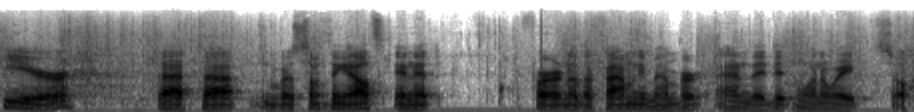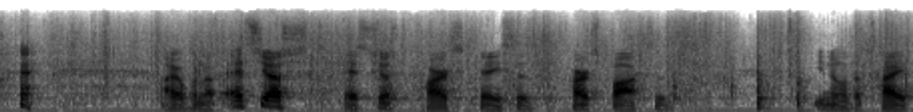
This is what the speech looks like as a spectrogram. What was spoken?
here that uh, was something else in it for another family member and they didn't want to wait. So I opened up. It's just it's just parts cases, parts boxes. You know the type.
